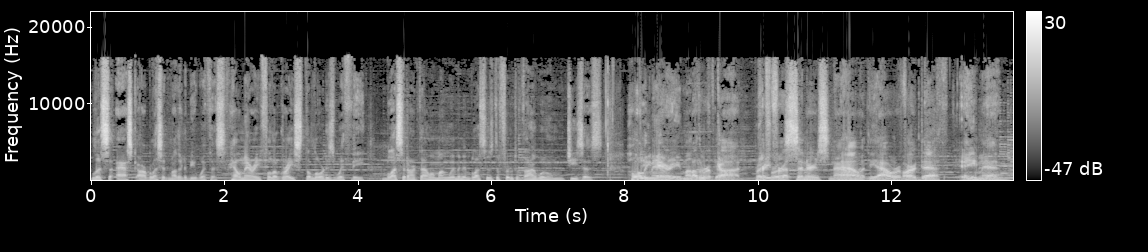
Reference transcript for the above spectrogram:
Let's ask our blessed mother to be with us. Hail Mary, full of grace, the Lord is with thee. Blessed art thou among women, and blessed is the fruit of thy womb, Jesus. Holy Mary, Mother of God, pray for us sinners now at the hour of our death. Amen.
